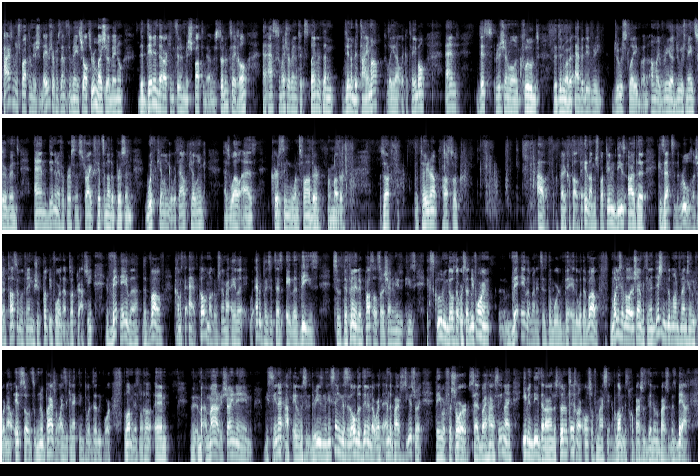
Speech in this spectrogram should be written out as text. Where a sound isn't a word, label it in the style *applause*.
Parshat Mishpatim Rishon. Abishah presents the Bnei Yisrael through Moshe Rabbeinu the dinim that are considered Mishpatim. They're understood in Seichel and asks Moshe Rabbeinu to explain to them dinah b'taima, to lay it out like a table. And this Rishon will include the dinim of an Abedivri, Jewish slave, an Amavriya, Jewish maidservant, and dinim if a person strikes, hits another person with killing or without killing, as well as cursing one's father or mother. Zokt, the Torah, Pasuk, Aleph, Mishpatim, these are the gazettes and the rules. Asher Tasim Lefnim, you should put before them. Dr. Rashi. Ve'ela, the Vav, comes to add. Kol Magam Shnamar Eila, every place it says Eila, these. So the definitive Pasal Sarashanim, he's, he's excluding those that were said before him. Ve'ela, when it says the word Ve'ela with a Vav. Moisav El Hashem, it's in addition to the ones mentioned before. Now, if so, it's a new parsha. Why is it connecting to what it said before? The um, the reason he's saying this is all the dinim that were at the end of Parshas Yisro. They were for sure said by Har Sinai. Even these that are understood in Seichel are also from Har Sinai.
